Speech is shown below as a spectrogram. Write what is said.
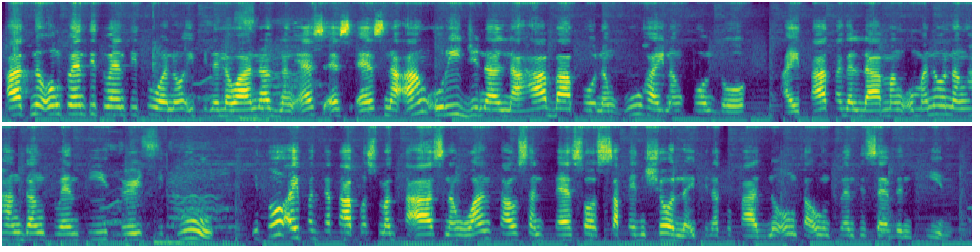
At noong 2022, ano, ipinalawanag ng SSS na ang original na haba po ng buhay ng pondo ay tatagal lamang umano ng hanggang 2032. Ito ay pagkatapos magtaas ng 1,000 pesos sa pensyon na ipinatupad noong taong 2017.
